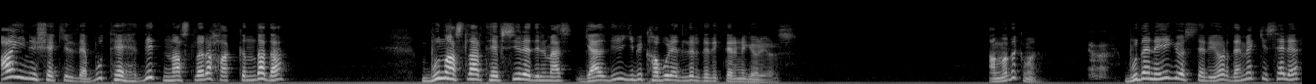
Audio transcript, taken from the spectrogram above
aynı şekilde bu tehdit nasları hakkında da bu naslar tefsir edilmez, geldiği gibi kabul edilir dediklerini görüyoruz. Anladık mı? Evet. Bu da neyi gösteriyor? Demek ki selef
